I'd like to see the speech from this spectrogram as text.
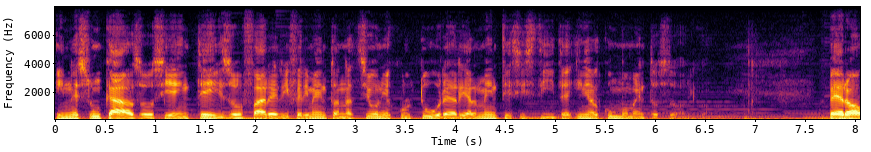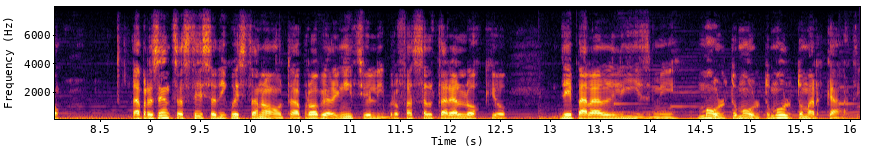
In nessun caso si è inteso fare riferimento a nazioni e culture realmente esistite in alcun momento storico. Però la presenza stessa di questa nota, proprio all'inizio del libro, fa saltare all'occhio dei parallelismi molto, molto, molto marcati.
